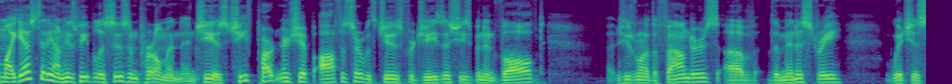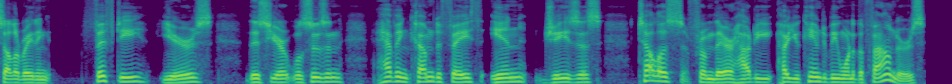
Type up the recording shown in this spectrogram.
my guest today on His People is Susan Perlman, and she is Chief Partnership Officer with Jews for Jesus. She's been involved. Uh, she's one of the founders of the ministry, which is celebrating 50 years this year. Well, Susan, having come to faith in Jesus, tell us from there how do you, how you came to be one of the founders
